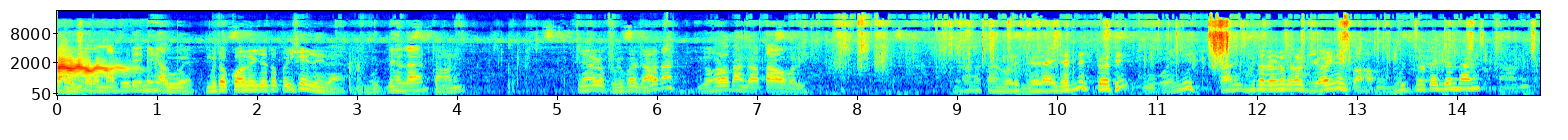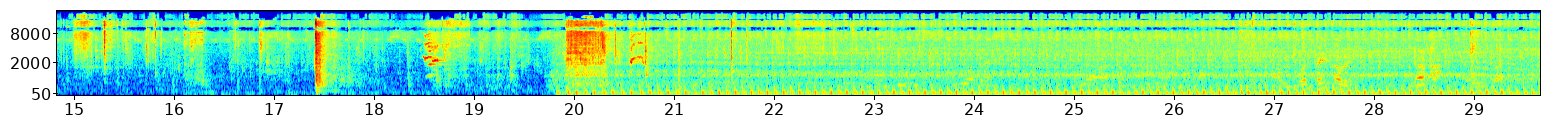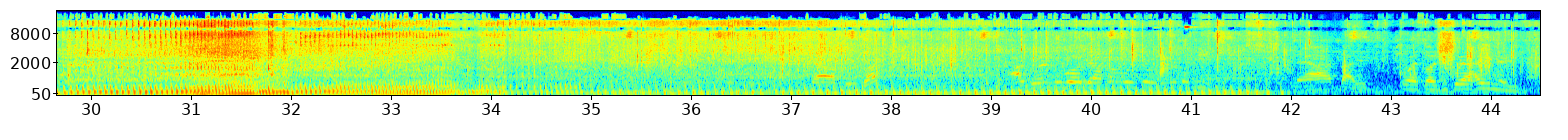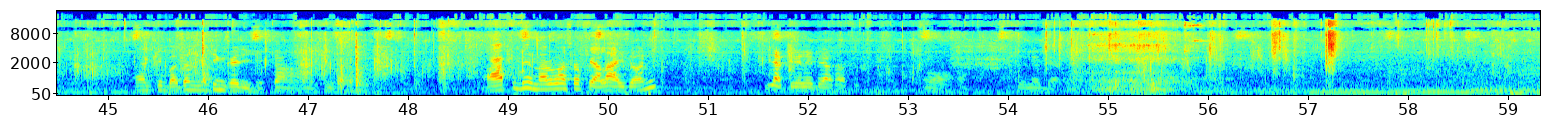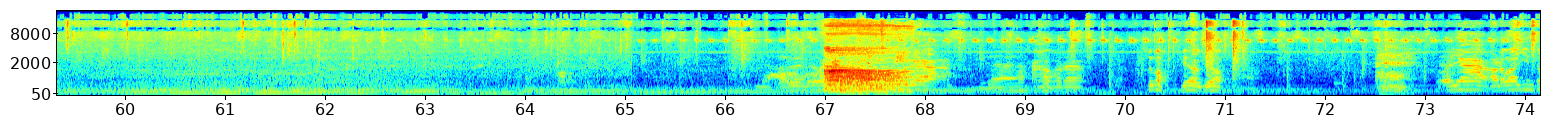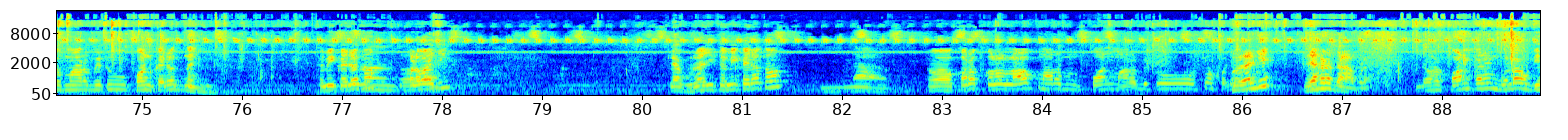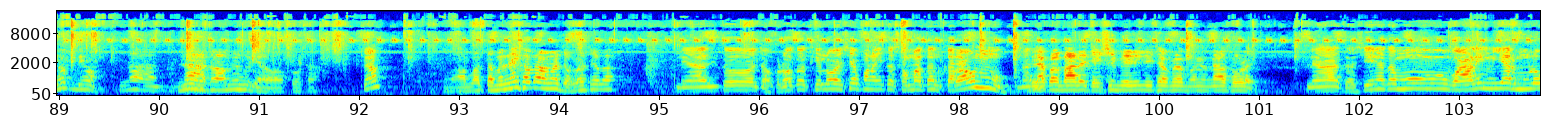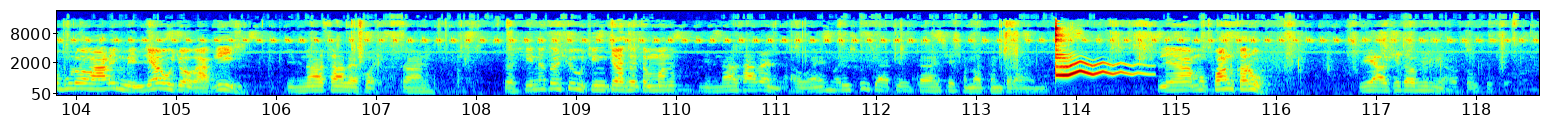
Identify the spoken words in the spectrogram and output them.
પૈસા માર જોડે નહીં આવું હું તો કોને તો પૈસા નહીં લાયા. હું જ નહીં લાયા. તાણે? યાર ભૂલભા જાઓ તા દોડો ત્યાં ગાતા આવો વળી. ત્યાં વળી મેળ આવી જાય ને તોથી હોય નહીં. તારી હું તો રણો કાળ જીવાય નહીં. હું. જ નતો જન તાણી તાણે આ ઉંમર થઈ હવે યાર બધા મીટિંગ કરી છે આપ બે નર્વસ પેલા આવી જવાની લે પેલે બેઠા છું ઓહો પેલે બેઠા હવે શું કહો બેહો બેહો અલ્યા અડવાજીને તો મારું બેટું ફોન કર્યો જ નહીં. તમે કર્યો તો? અડવાજી? એટલે ભુરાજી તમે કર્યો તો? ના. તો કરો કરો લાવો મારો ફોન મારો બેટું શું ગુરાજી ભુરાજી લેહડો તા આપણે. ફોન કરીને બોલાવો બેહો કે બેહો? ના. ના તો અમે શું લેવા ખોટા? કેમ? આમાં તમને નહીં ખબર આમાં ઝઘડો છે બા? એટલે આજે તો ઝઘડો તો થયેલો હશે પણ અહીં તો સમાધાન કરાવું ને હું. એટલે? પણ મારે જૈસી મેળેલી છે હમણાં મને ના છોડે આ જસીને તો હું વાળીને યાર મૂળો બૂળો વાળીને મેં આવું છો કાકી. ના ચાલે કોઈ. તાણી. જસીને તો શું ચિંતા છે તમને? ના ચાલે ને. હવે મળી શું છે આટલી ઉતાર છે સમાધાન કરાવવાની એટલે આ હું ફોન કરું. એ આવશે તો અમે નહીં આવતો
